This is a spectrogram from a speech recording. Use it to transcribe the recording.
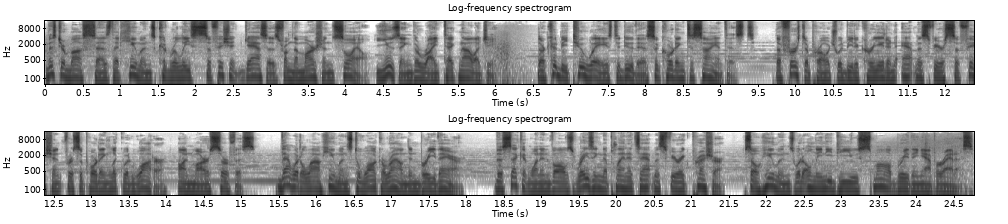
Mr. Musk says that humans could release sufficient gases from the Martian soil using the right technology. There could be two ways to do this according to scientists. The first approach would be to create an atmosphere sufficient for supporting liquid water on Mars' surface. That would allow humans to walk around and breathe air. The second one involves raising the planet's atmospheric pressure, so humans would only need to use small breathing apparatus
